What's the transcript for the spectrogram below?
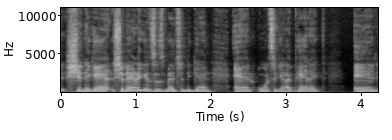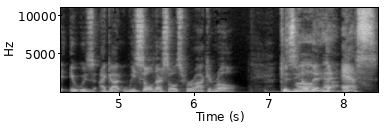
Shenanigans, shenanigans was mentioned again. And once again, I panicked. And it was I got we sold our souls for rock and roll because you know Oh, the, yeah. the S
